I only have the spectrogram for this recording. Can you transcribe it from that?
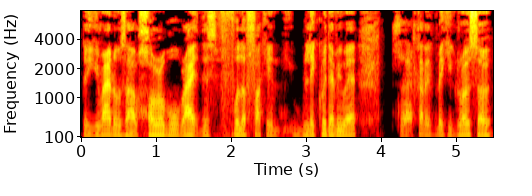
The urinals are horrible, right? There's full of fucking liquid everywhere. So that kind of make you gross. So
